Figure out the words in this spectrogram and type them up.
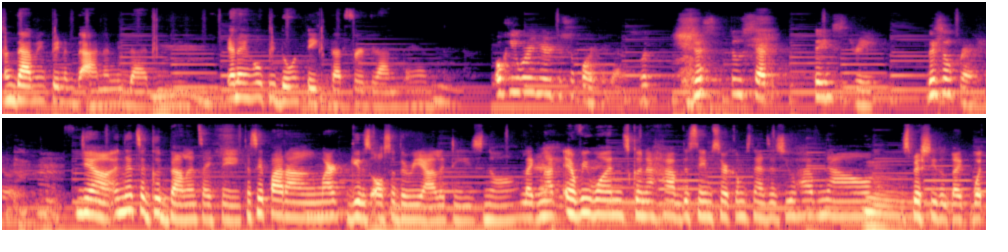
ang daming pinagdaanan ni Daddy. And I hope you don't take that for granted. Okay, we're here to support you guys, but just to set things straight, there's no pressure. Yeah, and that's a good balance, I think. Kasi parang Mark gives also the realities, no? Like, not everyone's gonna have the same circumstances you have now, Mm. especially like what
